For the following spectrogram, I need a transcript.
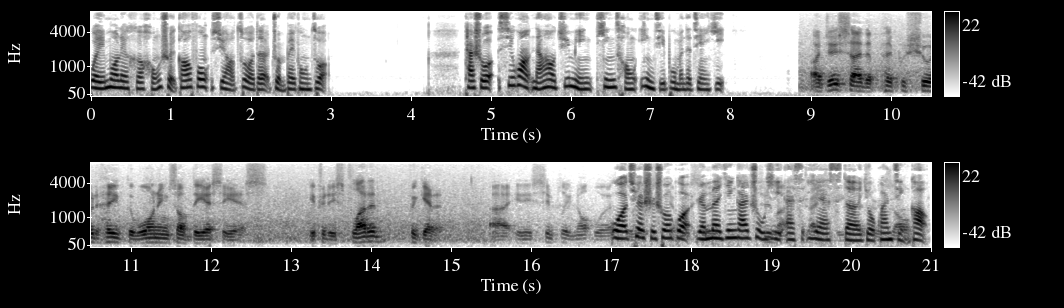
为莫雷河洪水高峰需要做的准备工作。他说：“希望南澳居民听从应急部门的建议。” I do say that people should heed the warnings of the SES. If it is flooded, forget it. It is simply not worth. 我确实说过，人们应该注意 SES 的有关警告。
